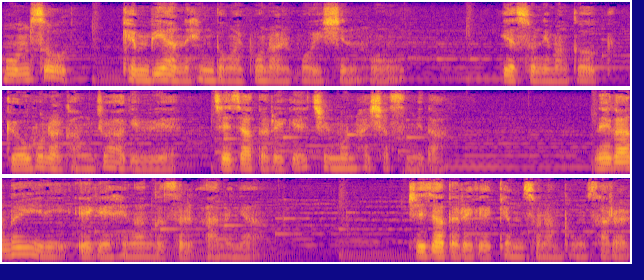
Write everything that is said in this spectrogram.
몸소 겸비한 행동의 본을 보이신 후 예수님은 그 교훈을 강조하기 위해 제자들에게 질문하셨습니다. 내가 너희에게 행한 것을 아느냐? 제자들에게 겸손한 봉사를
